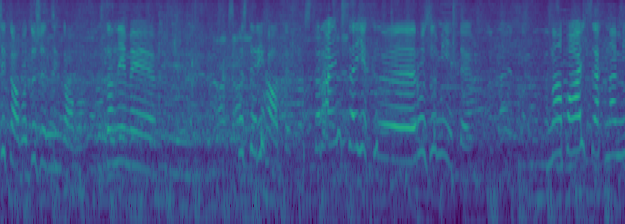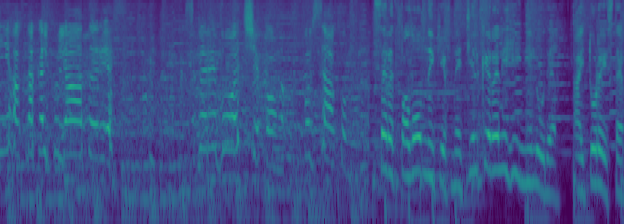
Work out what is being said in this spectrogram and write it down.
цікаво, дуже цікаво за ними спостерігати. Стараємося їх е, розуміти на пальцях, на мігах, на калькуляторі, з переводчиком, по всякому. Серед паломників не тільки релігійні люди, а й туристи.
